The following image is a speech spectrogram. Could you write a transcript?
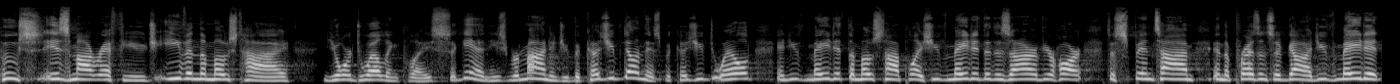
who is my refuge, even the Most High, your dwelling place. Again, he's reminded you because you've done this, because you've dwelled and you've made it the most high place. You've made it the desire of your heart to spend time in the presence of God. You've made it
